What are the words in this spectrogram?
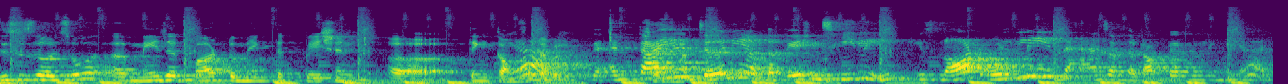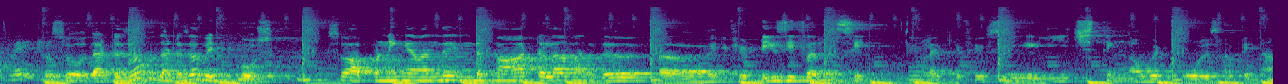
this is also a major part to make that patient think comfortable Yeah, the entire journey of the patient's healing is not only in the hands of the doctor. Yeah, it's very true. So that is how that is how it goes so அப்போ நீங்கள் வந்து இந்த பாட்டெல்லாம் வந்து if you decipher see like if you see each thing how it goes அப்படின்னா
